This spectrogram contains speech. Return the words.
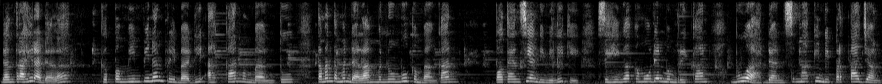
Dan terakhir adalah kepemimpinan pribadi akan membantu teman-teman dalam menumbuh kembangkan potensi yang dimiliki sehingga kemudian memberikan buah dan semakin dipertajam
